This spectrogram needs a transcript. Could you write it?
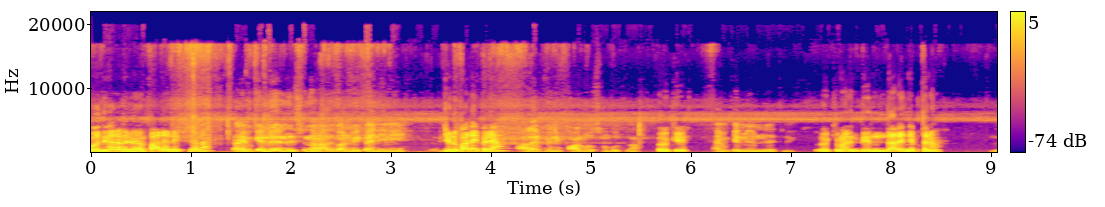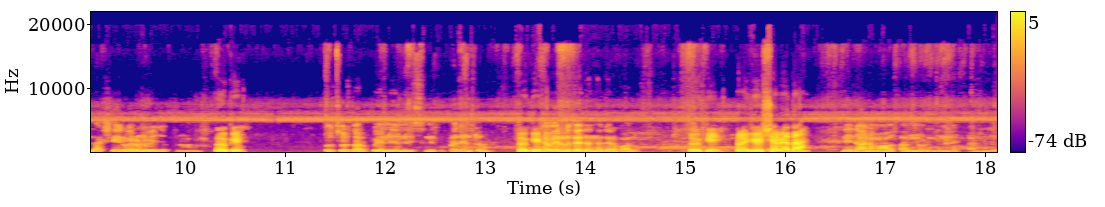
పొద్దుగాల మినిమం పాలని ఇచ్చినా టైంకి ఎనిమిది ఎనిమిది ఇస్తుంది అది వన్ వీక్ అయింది జును పాలు అయిపోయినా పాలు అయిపోయినాయి పాలు పోసిన బూతున్నా ఓకే టైంకి ఎనిమిది ఎనిమిది అవుతున్నాయి. ఓకే మనం దీని ధర ఏం చెప్తాను లక్ష ఇరవై రెండు వేలు చెప్తున్నాను. ఓకే తులసూరు తరపు ఎనిమిది ఎనిమిది ఇస్తుంది ఇప్పుడు ప్రజెంట్ ఓకే. పెరుగుతాయి దాని దగ్గర పాలు. ఓకే. మనకు చూసారు కదా? మావ ఉంది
